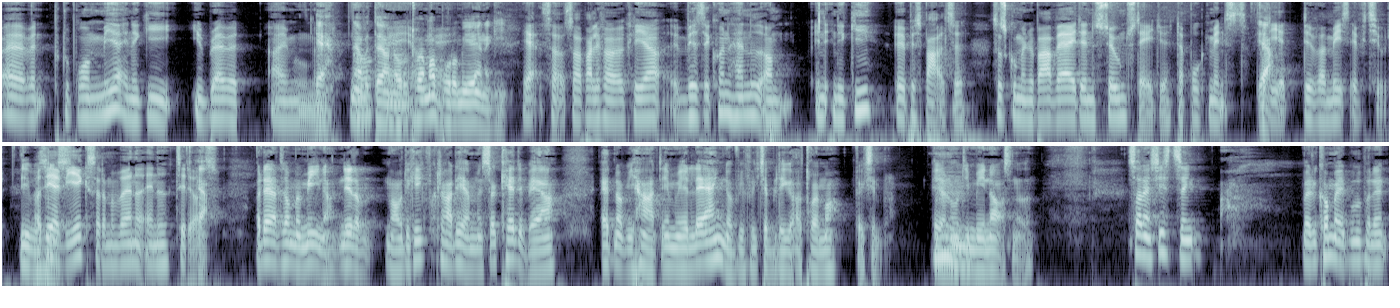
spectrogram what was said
Øh, du bruger mere energi i Rapid Eye Movement? ja, når, okay, der, når du drømmer, okay. bruger du mere energi. Ja, så, så bare lige for at klare, hvis det kun handlede om en energibesparelse, så skulle man jo bare være i den søvnstadie, der brugte mindst, fordi Ja. at det var mest effektivt. Og det er vi ikke, så der må være noget andet til det Ja. også. Og der er det så, man mener netop, nå, det kan ikke forklare det her, men så kan det være, at når vi har det med læring, når vi for eksempel ligger og drømmer, for eksempel, eller mm. nogle af de minder og sådan noget. Så er der en sidste ting. Vil du komme med et bud på den?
